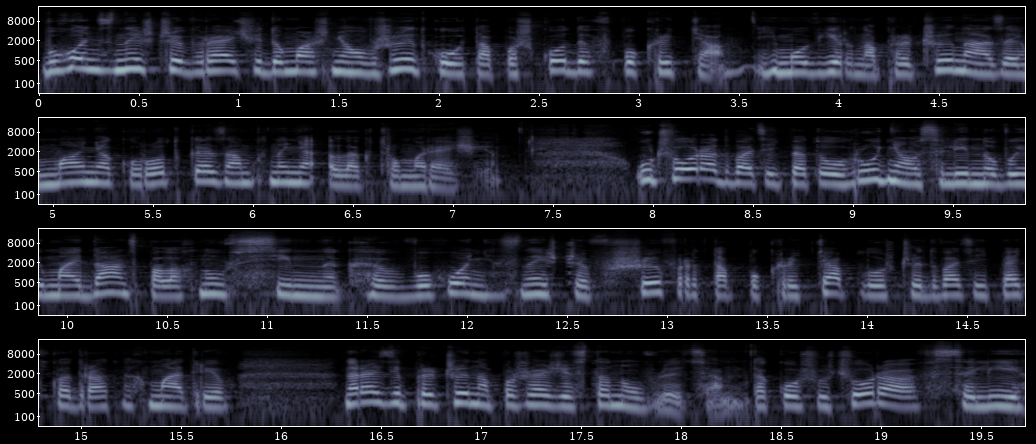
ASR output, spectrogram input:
Вогонь знищив речі домашнього вжитку та пошкодив покриття. Ймовірна причина займання коротке замкнення електромережі. Учора, 25 грудня, у селі Новий Майдан спалахнув сінник. Вогонь знищив шифр та покриття площею 25 квадратних метрів. Наразі причина пожежі встановлюється. Також учора в селі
